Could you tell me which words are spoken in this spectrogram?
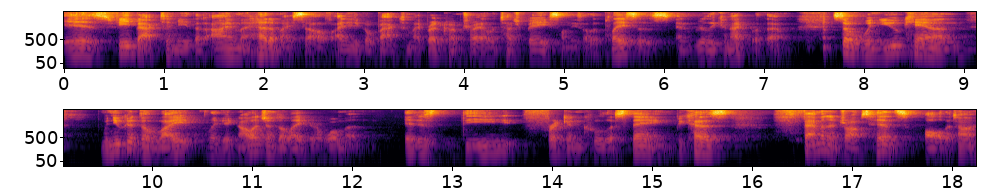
is feedback to me that i'm ahead of myself. I need to go back to my breadcrumb trail and touch base on these other places and really connect with them. So when you can when you can delight like acknowledge and delight your woman it is the freaking coolest thing because feminine drops hints all the time.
